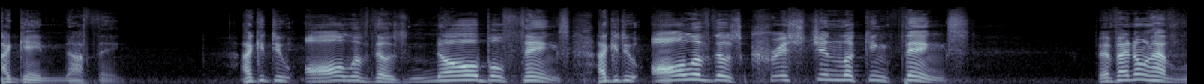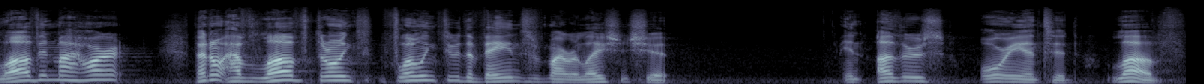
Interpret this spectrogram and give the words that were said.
I gain nothing. I could do all of those noble things. I could do all of those Christian looking things. But if I don't have love in my heart, if I don't have love throwing, flowing through the veins of my relationship, in others oriented love,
